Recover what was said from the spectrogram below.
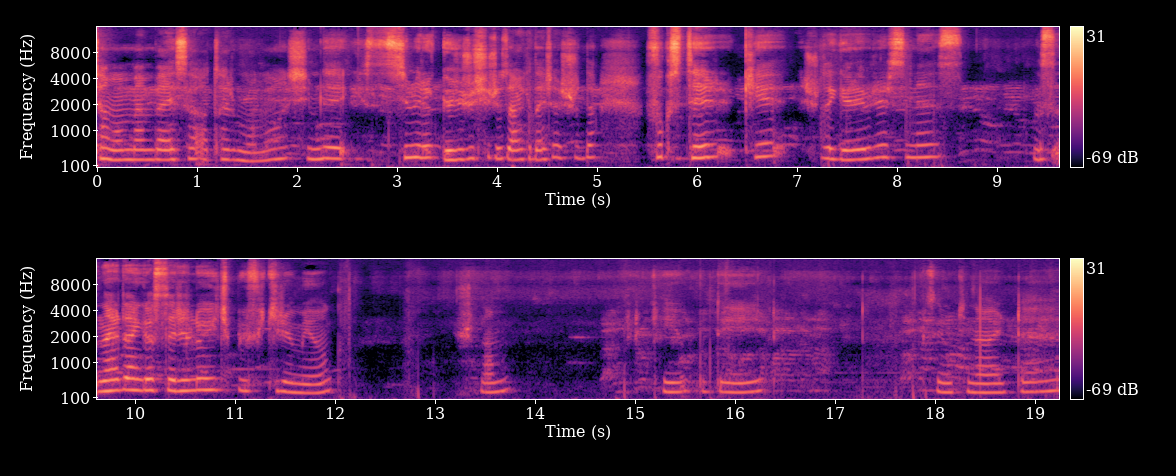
Tamam ben vs atarım onu. Şimdi şimdilik görüşürüz arkadaşlar. Şurada Fuxter ki şurada görebilirsiniz. Nasıl, nereden gösteriliyor hiçbir fikrim yok. Şuradan ki bu değil. Bizimki nerede?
